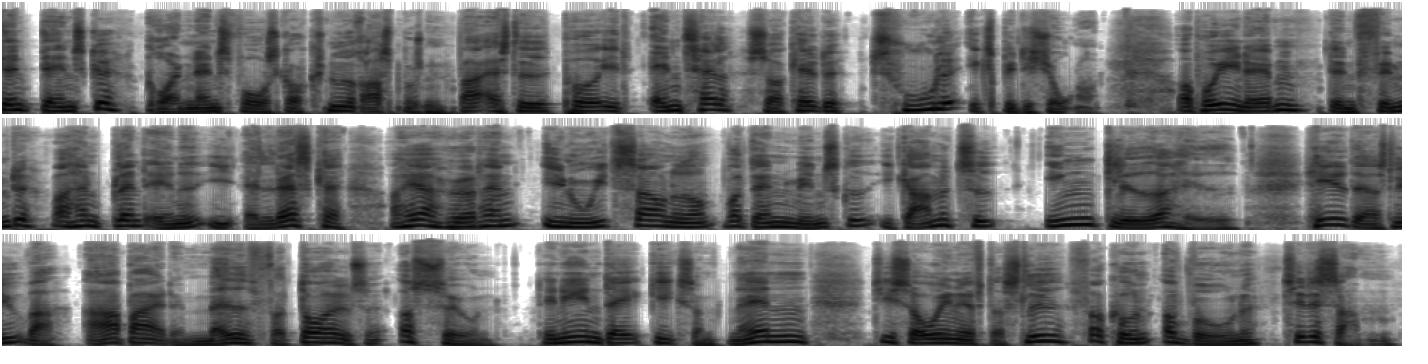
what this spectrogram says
Den danske grønlandsforsker Knud Rasmussen var afsted på et antal såkaldte Thule-ekspeditioner. Og på en af dem, den femte, var han blandt andet i Alaska, og her hørte han Inuit-savnet om, hvordan mennesket i gammel tid ingen glæder havde. Hele deres liv var arbejde, mad, fordøjelse og søvn. Den ene dag gik som den anden. De sov ind efter slid for kun at vågne til det samme.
